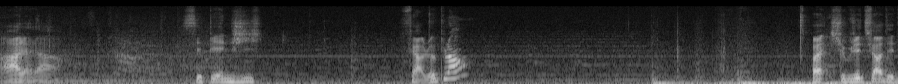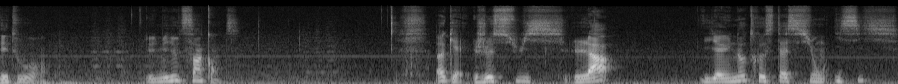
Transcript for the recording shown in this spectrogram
Ah là là. C'est PNJ. Faire le plein? Ouais, je suis obligé de faire des détours. 1 minute 50. Ok, je suis là. Il y a une autre station ici.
